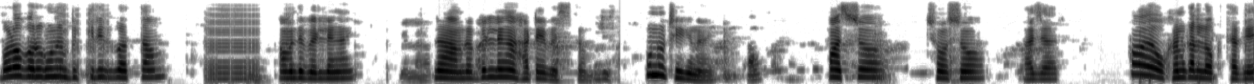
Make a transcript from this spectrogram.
বড় গরুগুলো বিক্রি করতাম আমাদের বেলনা না আমরা বিল্ডিংয়ে হাটে বেচতাম। কোনো ঠিক নাই। পাঁচশো ছশো হাজার। ওখানকার লোক থাকে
